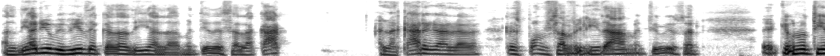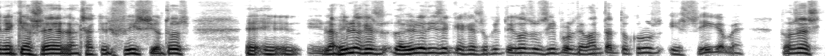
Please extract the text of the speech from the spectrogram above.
al, diario vivir de cada día, la, ¿me entiendes? A la, car a la carga, a la responsabilidad, ¿me entiendes? Eh, que uno tiene que hacer, al sacrificio. Entonces, eh, eh, la, Biblia, la Biblia dice que Jesucristo dijo a sus discípulos, levanta tu cruz y sígueme. Entonces,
